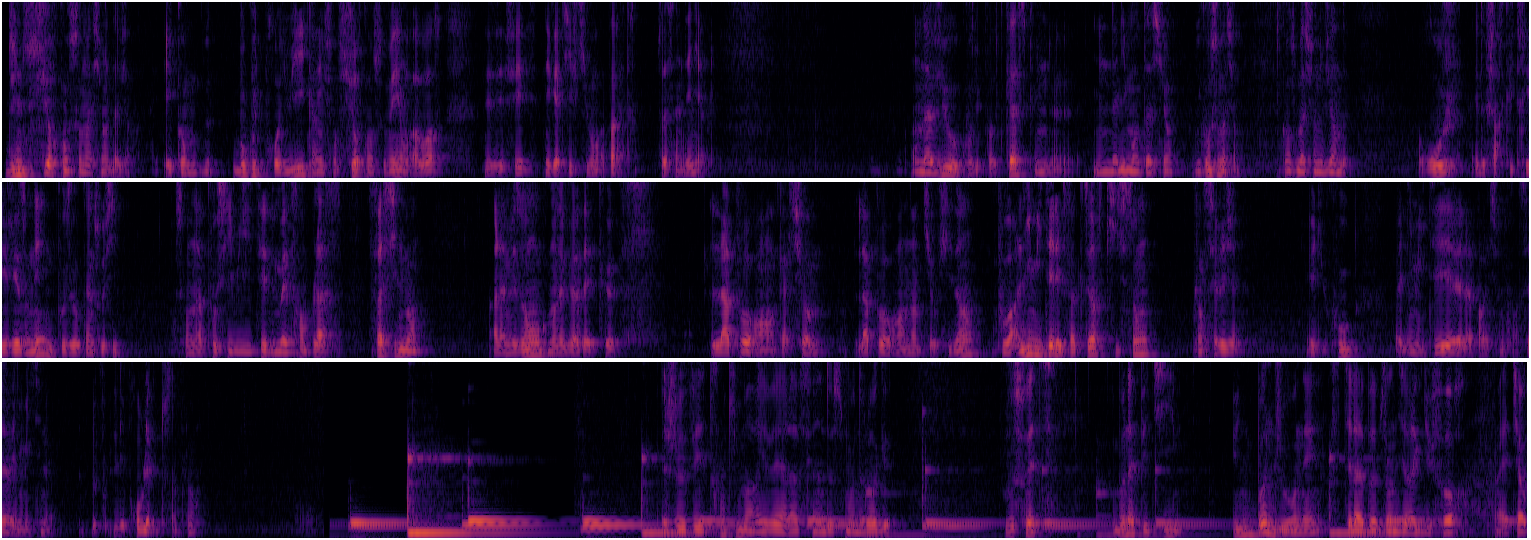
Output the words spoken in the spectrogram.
d'une surconsommation de la viande. Et comme beaucoup de produits, quand ils sont surconsommés, on va avoir des effets négatifs qui vont apparaître. Ça, c'est indéniable. On a vu au cours du podcast qu'une une alimentation, une consommation, une consommation de viande rouge et de charcuterie raisonnée ne posait aucun souci. Parce qu'on a possibilité de mettre en place facilement à la maison, comme on a vu avec euh, l'apport en calcium, l'apport en antioxydants, pouvoir limiter les facteurs qui sont cancérigènes. Et du coup, bah, limiter l'apparition de cancer et limiter les problèmes, tout simplement. Je vais tranquillement arriver à la fin de ce monologue. Je vous souhaite bon appétit, une bonne journée. C'était la Bubs en direct du fort. Allez, ciao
